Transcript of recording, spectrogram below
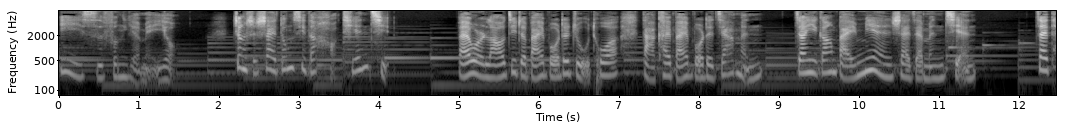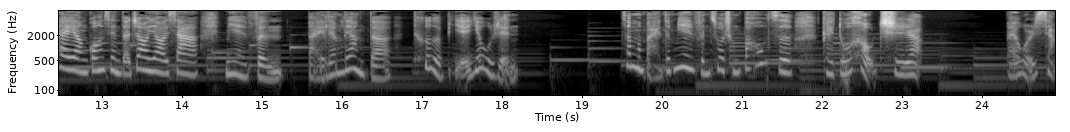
一丝风也没有，正是晒东西的好天气。白尾牢记着白脖的嘱托，打开白脖的家门，将一缸白面晒在门前，在太阳光线的照耀下，面粉白亮亮的。特别诱人，这么白的面粉做成包子该多好吃啊！白文想，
